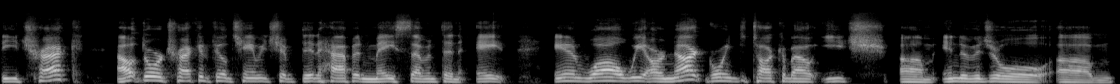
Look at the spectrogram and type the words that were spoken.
the track outdoor track and field championship did happen May 7th and 8th And while we are not going to talk about each um, individual um,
